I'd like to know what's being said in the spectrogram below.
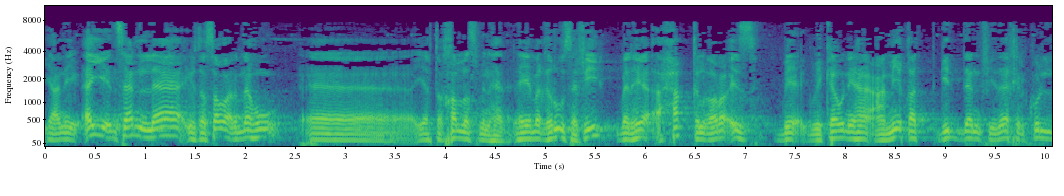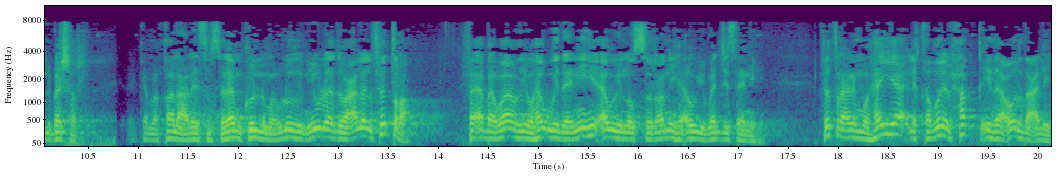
يعني أي إنسان لا يتصور أنه يتخلص من هذا. هي مغروسة فيه بل هي أحق الغرائز بكونها عميقة جدا في داخل كل بشر. كما قال عليه الصلاة والسلام كل مولود يولد على الفطرة فأبواه يهودانه أو ينصرانه أو يمجسانه فطرة يعني مهيأ لقبول الحق إذا عرض عليه.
